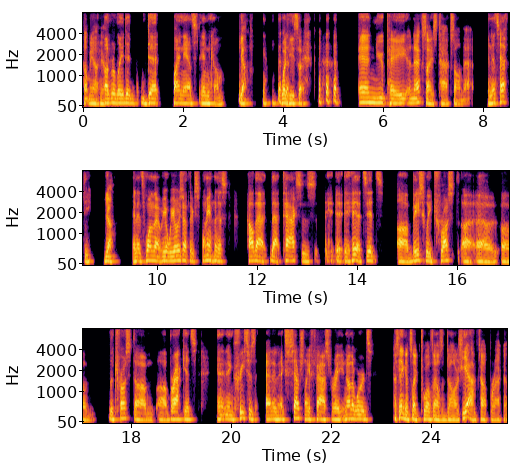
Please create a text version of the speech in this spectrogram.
help me out here. Unrelated debt financed income. Yeah, what he said. and you pay an excise tax on that. And it's hefty. Yeah. And it's one that we, we always have to explain this how that that tax is it, it hits. It's uh, basically trust uh, uh, uh the trust um, uh, brackets and it increases at an exceptionally fast rate. In other words, I think it, it's like twelve thousand dollars. Yeah, top bracket.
